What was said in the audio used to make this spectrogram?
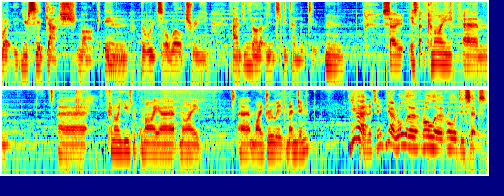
Where you see a gash mark in the roots of a world tree and you know that it needs to be tended to So is that? Can I? Um, uh, can I use my uh, my uh, my druid mending? yeah Ability? yeah roll a roll a roll a d6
